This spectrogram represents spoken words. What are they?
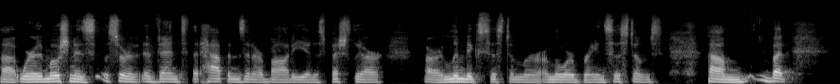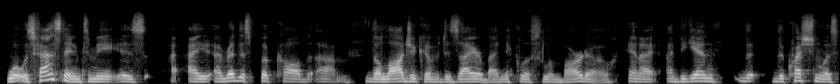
uh, where emotion is a sort of event that happens in our body and especially our, our limbic system or our lower brain systems. Um, but what was fascinating to me is I, I read this book called um, The Logic of Desire by Nicholas Lombardo. And I, I, began, the, the question was,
